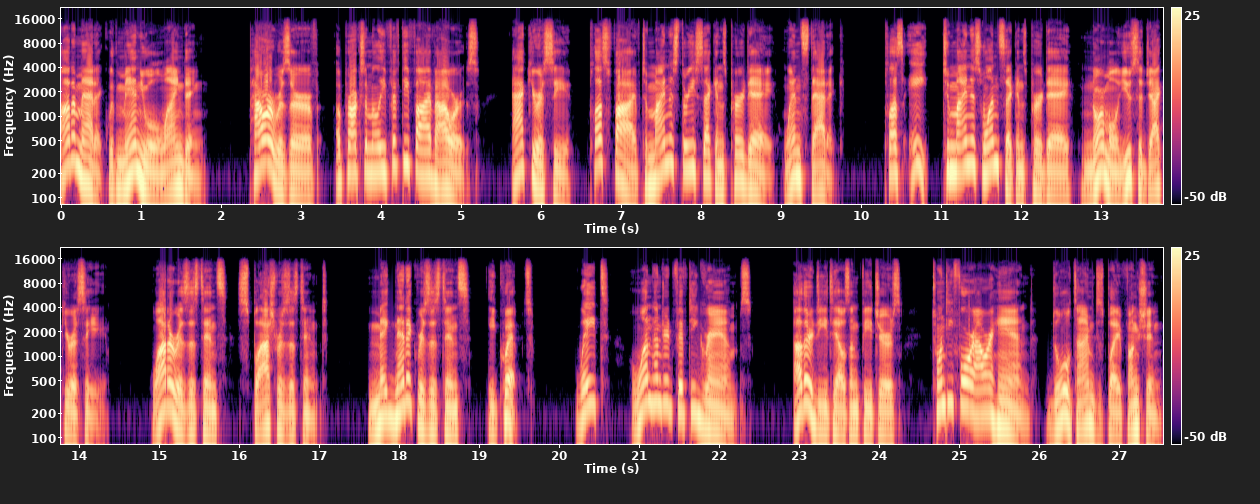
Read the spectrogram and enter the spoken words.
automatic with manual winding. Power reserve, approximately 55 hours. Accuracy, plus 5 to minus 3 seconds per day when static. Plus 8 to minus 1 seconds per day normal usage accuracy. Water resistance, splash resistant. Magnetic resistance, equipped. Weight, 150 grams. Other details and features 24 hour hand, dual time display function,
